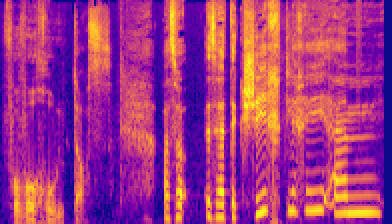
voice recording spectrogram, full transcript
Von wo kommt das? Also es hat eine geschichtliche ähm,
